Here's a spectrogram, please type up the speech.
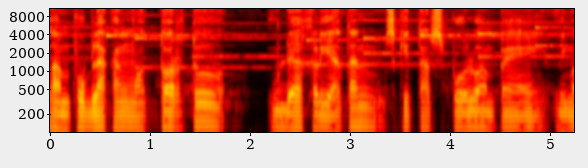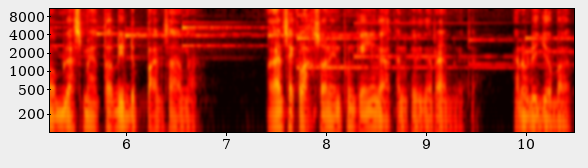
Lampu belakang motor tuh udah kelihatan sekitar 10 sampai 15 meter di depan sana. Bahkan saya kelaksonin pun kayaknya nggak akan kedengeran gitu. Karena udah jauh banget.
